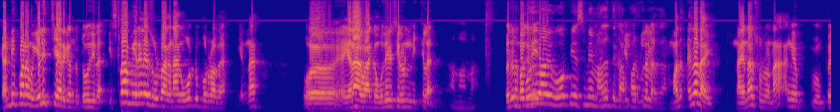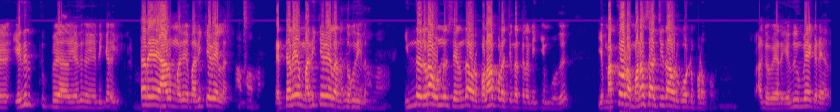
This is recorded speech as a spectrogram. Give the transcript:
கண்டிப்பா நம்ம எழுச்சியா இருக்கு அந்த தொகுதியில. இஸ்லாமியர்களே சொல்றாங்க நாங்க ஓட்டு போடுறோங்க. என்ன? ஏன்னா அங்க உதயசீலன் நிக்கல. ஆமா ஆமா பெரும்பகுதி ஓபிஎஸ்மே மதத்துக்கு இல்ல, இல்ல. மத இல்ல இல்ல நான் என்ன சொல்றேன்னா அங்க எதிர்த்து எது- யாரும் மதி- மதிக்கவே இல்லை. ரெட்டலையை மதிக்கவே இல்லை அந்த தொகுதியில. இந்த இதெல்லாம் ஒண்ணு சேர்ந்து அவர் பலாப்பழ சின்னத்துல நிக்கும் போது மக்களோட மனசாட்சி தான் அவருக்கு ஓட்டு போட போகும் அங்க வேற எதுவுமே கிடையாது.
